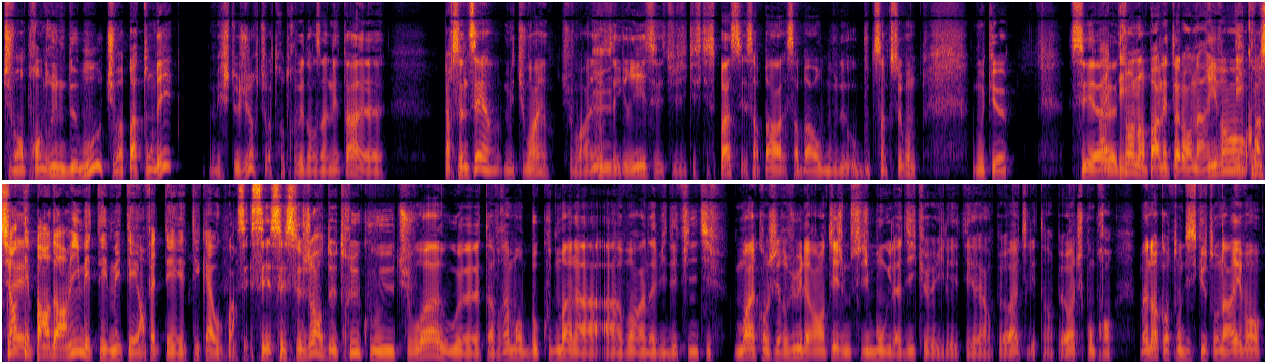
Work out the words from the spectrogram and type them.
tu vas en prendre une debout, tu vas pas tomber, mais je te jure tu vas te retrouver dans un état. euh, Personne ne sait, hein, mais tu vois rien. Tu vois rien, Mm. c'est gris, c'est- tu dis qu'est-ce qui se passe? Et ça part, ça part au bout de, au bout de 5 secondes. Donc, euh, c'est, euh, Ouais, tu vois, on en parlait tout à l'heure en arrivant. T'es conscient, Après, t'es pas endormi, mais t'es, mais t'es- en fait, t'es, t'es KO, quoi. c'est- C'est c'est ce genre de truc où tu vois, où tu as vraiment beaucoup de mal à, à avoir un avis définitif. Moi, quand j'ai revu les ralentis, je me suis dit, bon, il a dit qu'il était un peu hot, il était un peu hot, je comprends. Maintenant, quand on discute en arrivant,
